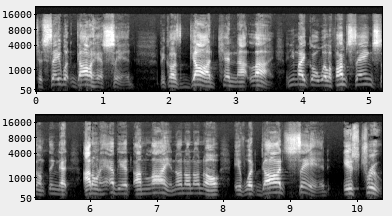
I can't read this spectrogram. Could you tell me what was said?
to say what God has said because God cannot lie. And you might go, well, if I'm saying something that I don't have yet, I'm lying. No, no, no, no. If what God said is true,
